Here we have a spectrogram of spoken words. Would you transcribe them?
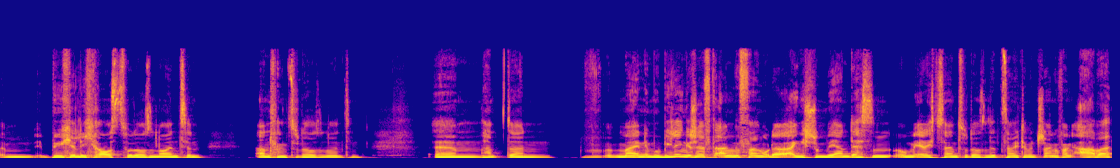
ähm, bücherlich raus 2019, Anfang 2019. Ähm, hab dann mein Immobiliengeschäft angefangen oder eigentlich schon währenddessen, um ehrlich zu sein, 2017 habe ich damit schon angefangen. Aber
